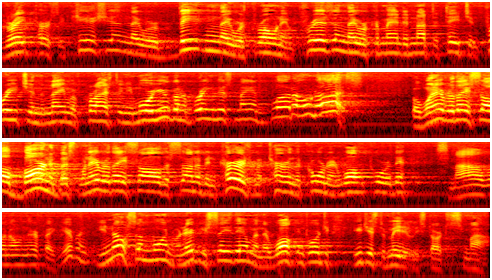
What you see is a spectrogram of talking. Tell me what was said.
great persecution. They were beaten. They were thrown in prison. They were commanded not to teach and preach in the name of Christ anymore. You're going to bring this man's blood on us. But whenever they saw Barnabas, whenever they saw the son of encouragement turn the corner and walk toward them, smile went on their face. You, ever, you know someone, whenever you see them and they're walking toward you, you just immediately start to smile.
